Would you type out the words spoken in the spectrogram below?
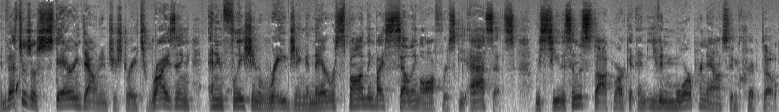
Investors are staring down interest rates rising and inflation raging, and they are responding by selling off risky assets. We see this in the stock market and even more pronounced in crypto.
